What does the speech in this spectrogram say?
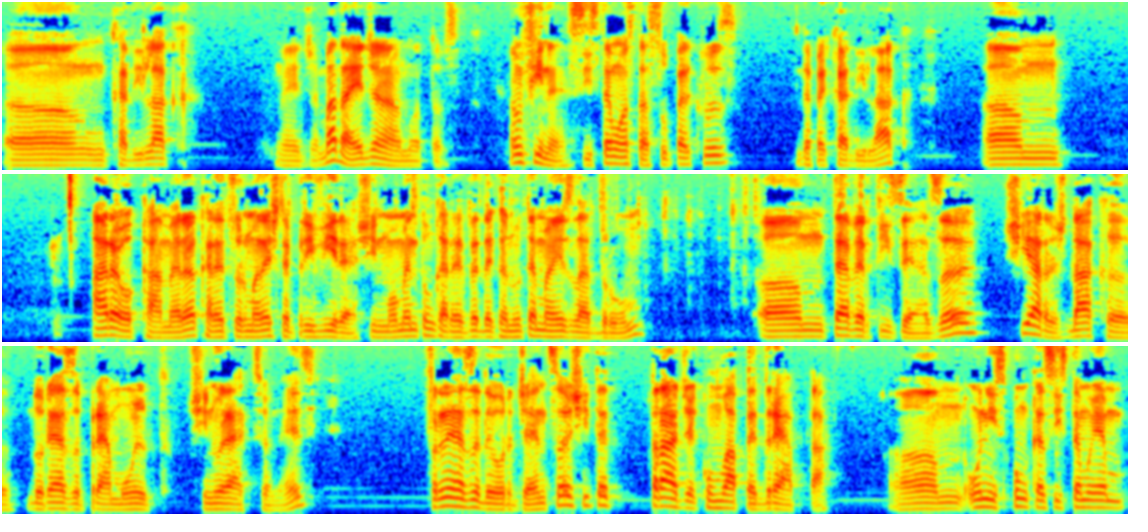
Uh, Cadillac, nu e Ba da, e General Motors. În fine, sistemul ăsta Super Cruise de pe Cadillac um, are o cameră care îți urmărește privirea și în momentul în care vede că nu te mai uiți la drum, um, te avertizează și iarăși dacă durează prea mult și nu reacționezi, frânează de urgență și te trage cumva pe dreapta. Um, unii spun că sistemul e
